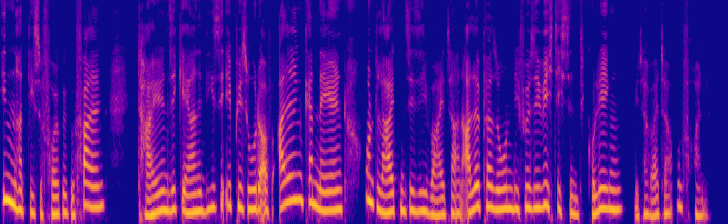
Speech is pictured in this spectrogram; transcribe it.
Ihnen hat diese Folge gefallen? Teilen Sie gerne diese Episode auf allen Kanälen und leiten Sie sie weiter an alle Personen, die für Sie wichtig sind, Kollegen, Mitarbeiter und Freunde.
